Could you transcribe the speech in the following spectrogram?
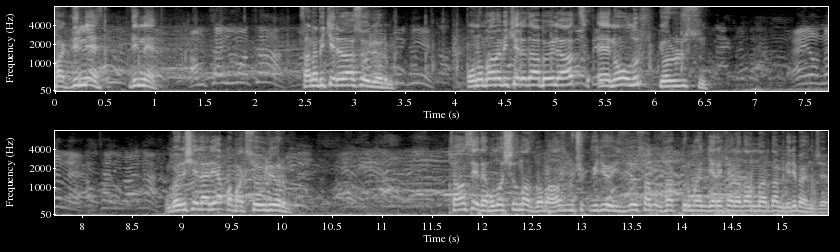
Bak dinle, dinle. Sana bir kere daha söylüyorum. Onu bana bir kere daha böyle at. E ne olur? Görürsün. Böyle şeyler yapma bak söylüyorum. Şansıya da bulaşılmaz baba. Az buçuk video izliyorsan uzak durman gereken adamlardan biri bence.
